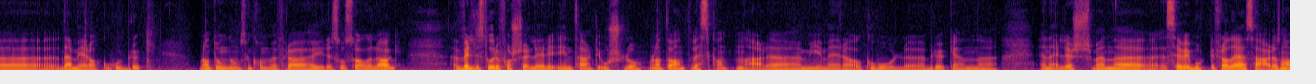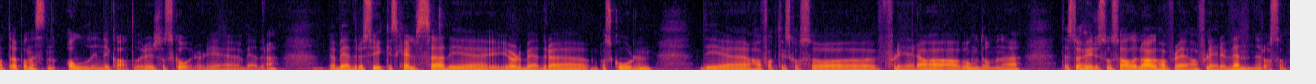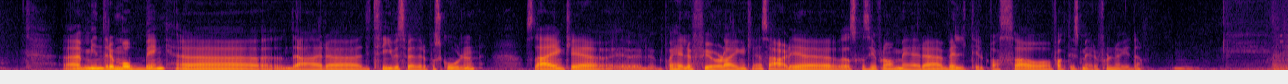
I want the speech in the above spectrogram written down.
det er mer alkoholbruk blant ungdom som kommer fra høyere sosiale lag. Det er veldig store forskjeller internt i Oslo, bl.a. Vestkanten er det mye mer alkoholbruk enn enn ellers. Men ser vi bort ifra det, så er det sånn at på nesten alle indikatorer så scorer de bedre. De har bedre psykisk helse, de gjør det bedre på skolen. De har faktisk også flere av ungdommene desto høyere sosiale lag har flere, har flere venner også. Eh, Mindre mobbing. eh, er, eh, de trives bedre på skolen. Så det er egentlig, På hele fjøla egentlig, så er de hva skal jeg si for noe, mer veltilpassa og faktisk mer fornøyde.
